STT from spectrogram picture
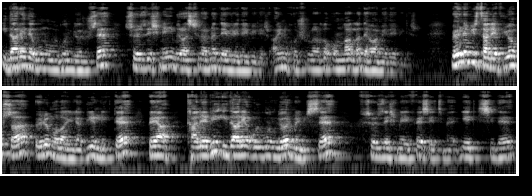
idare de bunu uygun görürse sözleşmeyi mirasçılarına devredebilir. Aynı koşullarda onlarla devam edebilir. Böyle bir talep yoksa ölüm olayıyla birlikte veya talebi idare uygun görmemişse sözleşmeyi feshetme yetkisi de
